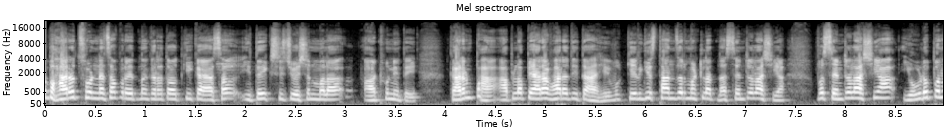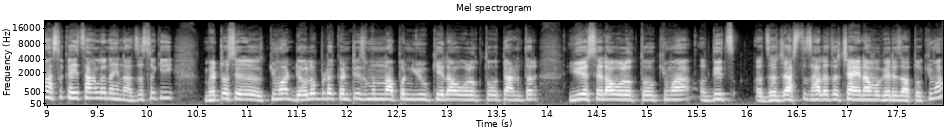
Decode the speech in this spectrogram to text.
भारत सोडण्याचा प्रयत्न करत आहोत की काय? असं इथं एक सिच्युएशन मला आठवून येते. कारण पहा आपला प्यारा भारत इथं आहे व किर्गिस्तान जर म्हटलात ना सेंट्रल आशिया व सेंट्रल आशिया एवढं पण असं काही चांगलं नाही ना. जसं की मेट्रो से किंवा डेव्हलप्ड कंट्रीज म्हणून आपण यू केला ओळखतो त्यानंतर यू एस एला ओळखतो किंवा अगदीच जर जास्त झालं तर चायना वगैरे जातो किंवा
